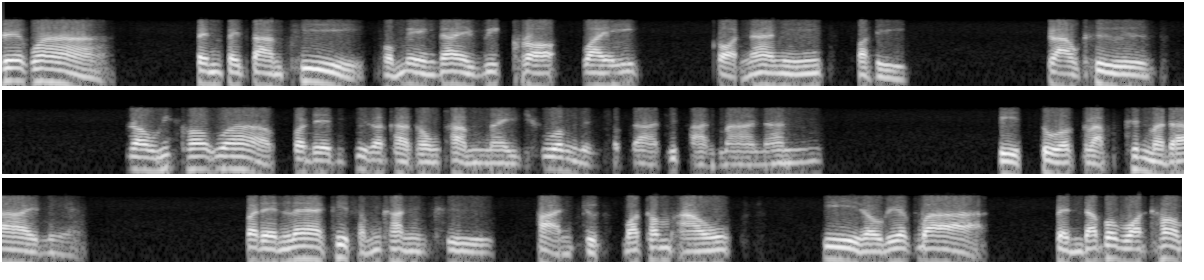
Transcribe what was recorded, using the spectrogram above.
เรียกว่าเป็นไปตามที่ผมเองได้วิเคราะห์ไว้ก่อนหน้านี้พอดี กล่าวคือ เราวิเคราะห์ว่าประเด็นที่ราคาทองคำในช่วงหนึ่งสัปดาห์ที่ผ่านมานั้น ปีดตัวกลับขึ้นมาได้เนี่ย ประเด็นแรกที่สำคัญคือผ่านจุด bottom out ที่เราเรียกว่าเป็น double bottom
